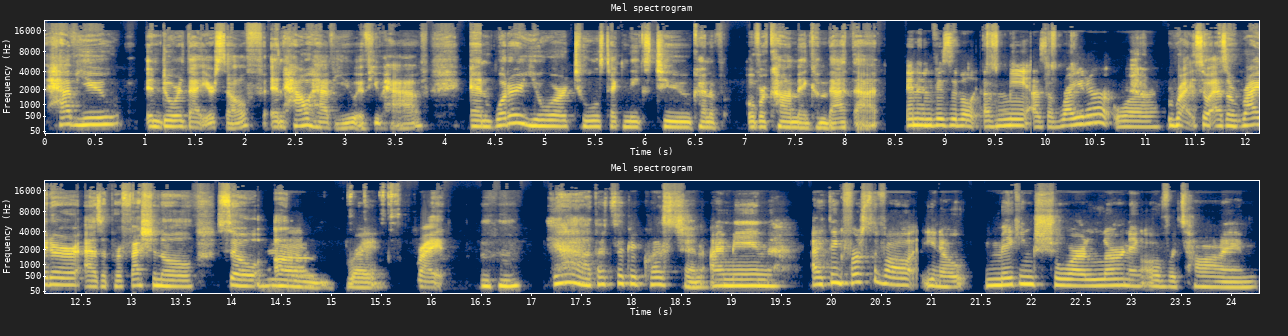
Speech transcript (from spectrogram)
have you endured that yourself? And how have you, if you have? And what are your tools, techniques to kind of overcome and combat that? and invisible of me as a writer or right so as a writer as a professional so mm, um right right Mm-hmm. Yeah, that's a good question. I mean, I think, first of all, you know, making sure learning over time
